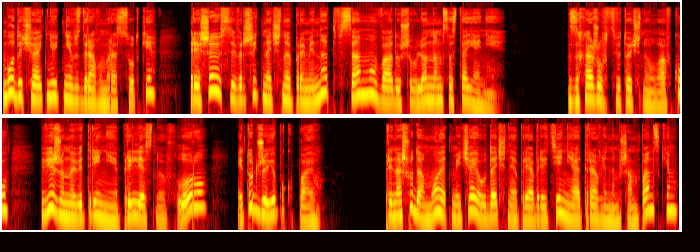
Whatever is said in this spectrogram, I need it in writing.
будучи отнюдь не в здравом рассудке, решаю совершить ночной променад в самом воодушевленном состоянии. Захожу в цветочную лавку, вижу на витрине прелестную флору и тут же ее покупаю — Приношу домой, отмечаю удачное приобретение отравленным шампанским,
